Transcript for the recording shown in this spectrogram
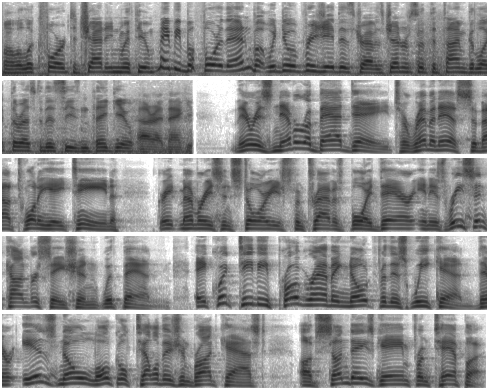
Well, we'll look forward to chatting with you maybe before then, but we do appreciate this, Travis. Generous with the time. Good luck the rest of this season. Thank you. All right, thank you. There is never a bad day to reminisce about 2018. Great memories and stories from Travis Boyd there in his recent conversation with Ben. A quick TV programming note for this weekend there is no local television broadcast of Sunday's game from Tampa.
